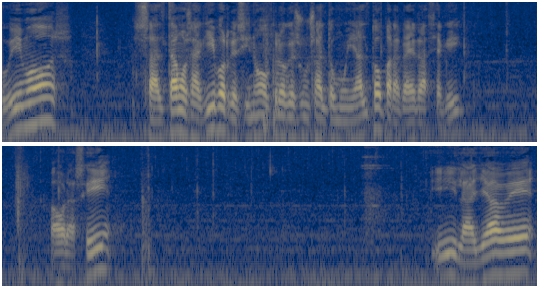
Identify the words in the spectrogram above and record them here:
Subimos. Saltamos aquí porque si no creo que es un salto muy alto para caer hacia aquí. Ahora sí. Y la llave...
